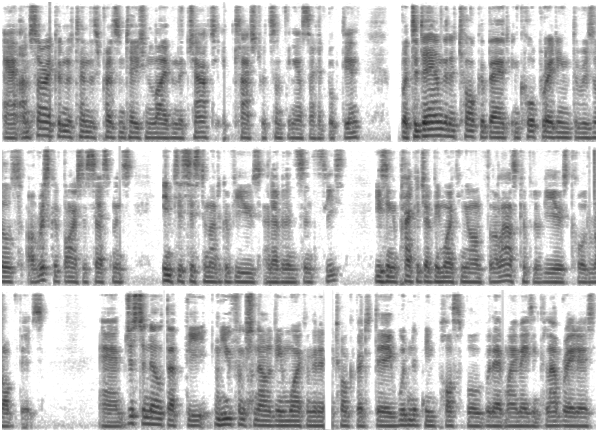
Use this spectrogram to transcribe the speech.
Uh, I'm sorry I couldn't attend this presentation live in the chat, it clashed with something else I had booked in. But today I'm going to talk about incorporating the results of risk of bias assessments into systematic reviews and evidence syntheses using a package I've been working on for the last couple of years called RobVis. And um, just to note that the new functionality and work I'm going to talk about today wouldn't have been possible without my amazing collaborators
